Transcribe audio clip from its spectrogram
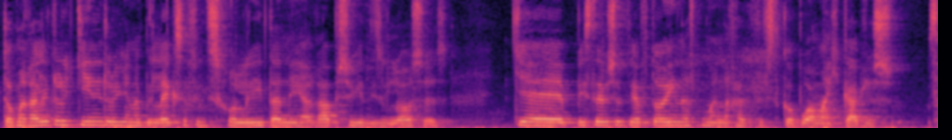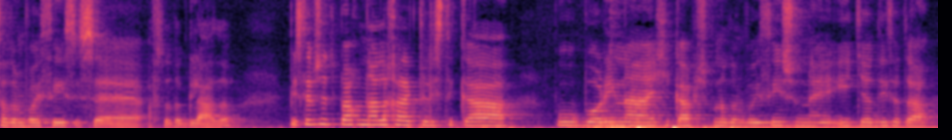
το μεγαλύτερο κίνητρο για να επιλέξεις αυτή τη σχολή ήταν η αγάπη σου για τις γλώσσες, και πιστεύεις ότι αυτό είναι ας πούμε ένα χαρακτηριστικό που άμα έχει κάποιος θα τον βοηθήσει σε αυτόν τον κλάδο. Πιστεύεις ότι υπάρχουν άλλα χαρακτηριστικά που μπορεί να έχει κάποιος που να τον βοηθήσουν ή και αντίθετα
